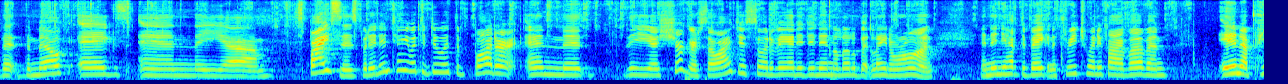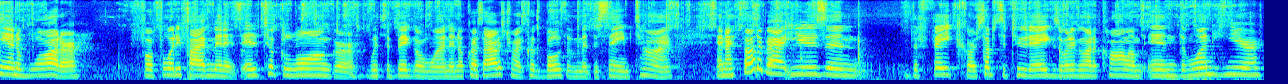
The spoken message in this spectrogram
the, the milk, eggs, and the um, spices, but it didn't tell you what to do with the butter and the, the uh, sugar, so I just sort of added it in a little bit later on. And then you have to bake in a 325 oven in a pan of water for 45 minutes. And it took longer with the bigger one, and of course I was trying to cook both of them at the same time. And I thought about using the fake or substitute eggs or whatever you want to call them, and the one here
